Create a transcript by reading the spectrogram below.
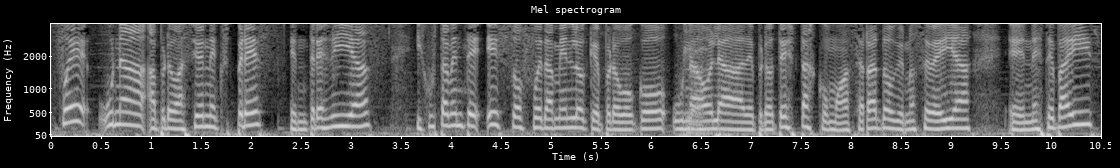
Fue una aprobación express en tres días y justamente eso fue también lo que provocó una Claro. ola de protestas como hace rato que no se veía en este país.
